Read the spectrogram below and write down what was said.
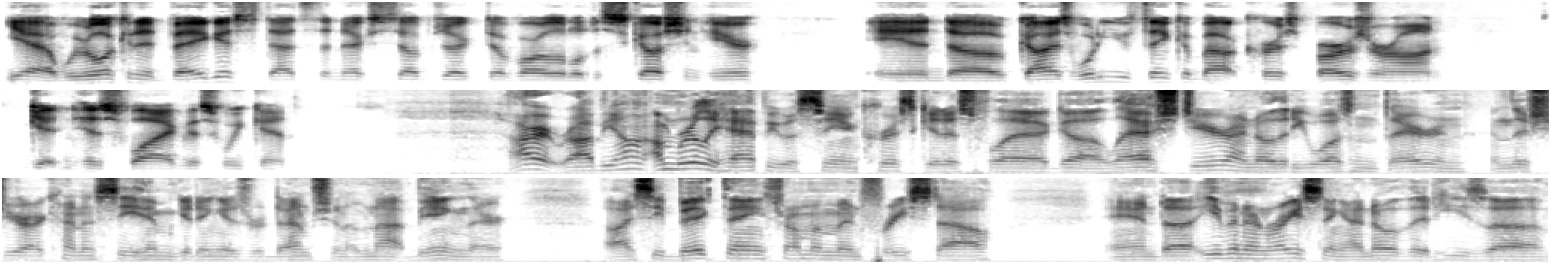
yeah, we were looking at Vegas. That's the next subject of our little discussion here. And uh, guys, what do you think about Chris Bergeron getting his flag this weekend? All right, Robbie, I'm really happy with seeing Chris get his flag. Uh, last year, I know that he wasn't there, and, and this year, I kind of see him getting his redemption of not being there. Uh, I see big things from him in freestyle, and uh, even in racing, I know that he's uh,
